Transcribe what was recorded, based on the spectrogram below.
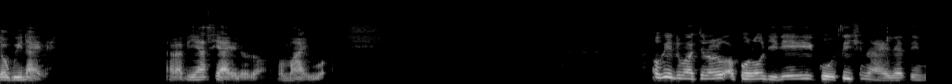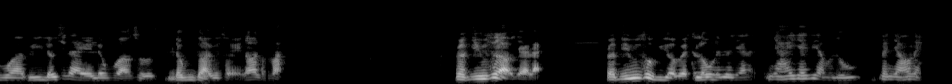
လုပ်ပေးနိုင်တယ် အဲ့ဒါပြန်ဆရာကြီးလို့တော့မမိုက်ဘူးပေါ့โอเคဒီမှာကျွန်တော်တို့အကုန်လုံးဒီနေ့ကိုသိချင်တာတွေလည်းသင်ပေါ်ပြီးလုပ်ချင်တာတွေလုပ်ပေါ်အောင်ဆိုလုပ်ပြီးသွားပြီဆိုရင်เนาะဒီမှာ review ဆိုတာကိုရိုက်လိုက် review ဆိုပြီးတော့ပဲတစ်လုံးလေးပဲရိုက်လိုက်အများကြီးရိုက်စရာမလိုဘူးညောင်းတယ်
